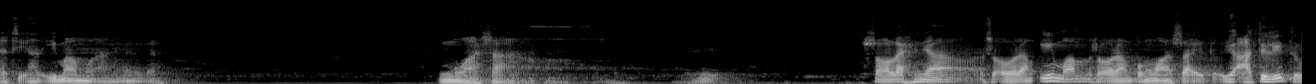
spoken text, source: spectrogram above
jadi al imam kan nguasa. Solehnya seorang imam seorang penguasa itu ya adil itu.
